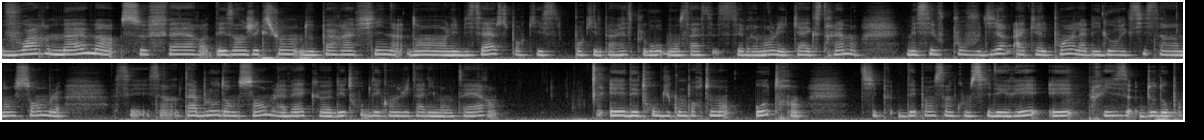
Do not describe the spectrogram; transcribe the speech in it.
voire même se faire des injections de paraffine dans les biceps pour qu'ils paraissent plus gros. Bon ça c'est vraiment les cas extrêmes, mais c'est pour vous dire à quel point la bigorexie c'est un ensemble, c'est un tableau d'ensemble avec euh, des troubles des conduites alimentaires et des troubles du comportement autres type dépenses inconsidérées et prise de dopants.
